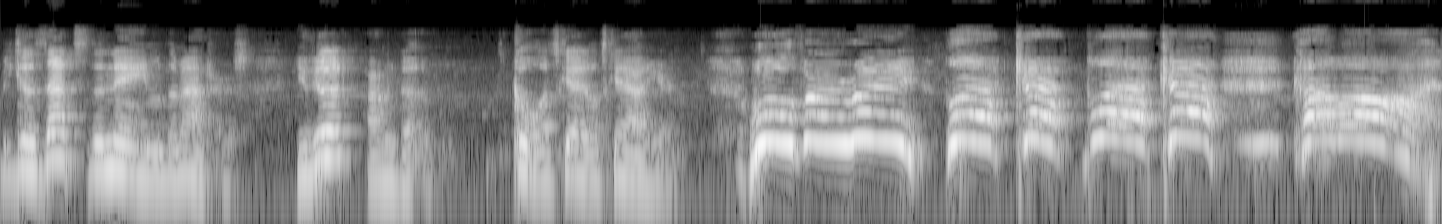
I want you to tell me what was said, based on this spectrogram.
Because that's the name of the matters. You good? I'm good. Cool, let's get let's get out of here. Wolverine! Black cat! Black cat! Come on!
